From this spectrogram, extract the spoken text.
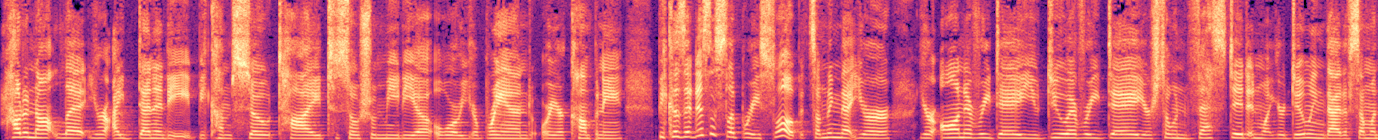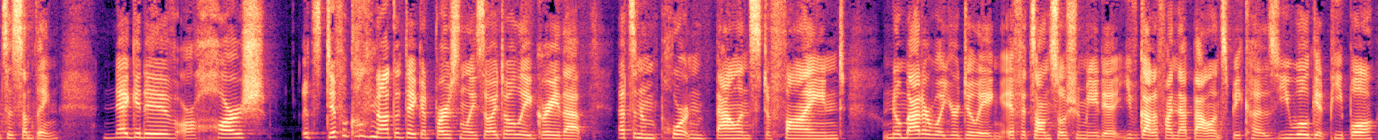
how to not let your identity become so tied to social media or your brand or your company because it is a slippery slope. It's something that you're you're on every day you do every day you're so invested in what you're doing that if someone says something negative or harsh it's difficult not to take it personally. So i totally agree that that's an important balance to find no matter what you're doing, if it's on social media, you've got to find that balance because you will get people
